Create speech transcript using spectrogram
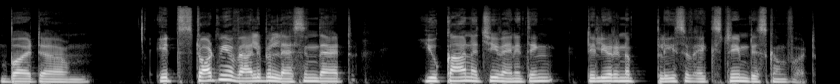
But um, it's taught me a valuable lesson that you can't achieve anything till you're in a place of extreme discomfort.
